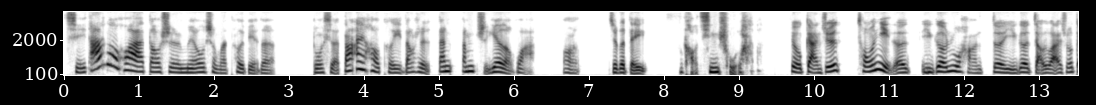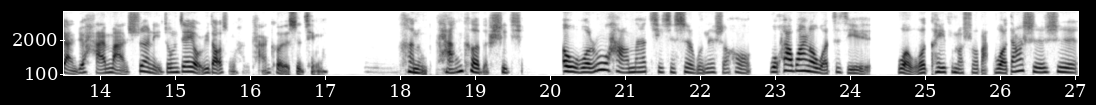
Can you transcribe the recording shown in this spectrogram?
其他的话倒是没有什么特别的东西了。当爱好可以，当是当当职业的话，嗯，这个得思考清楚了。就感觉从你的一个入行的一个角度来说，感觉还蛮顺利。中间有遇到什么很坎坷的事情吗？很坎坷的事情。哦，我入行呢，其实是我那时候我花光了我自己，我我可以这么说吧，我当时是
